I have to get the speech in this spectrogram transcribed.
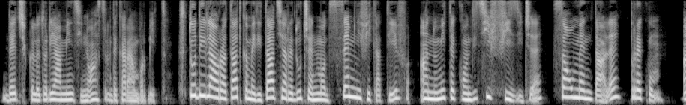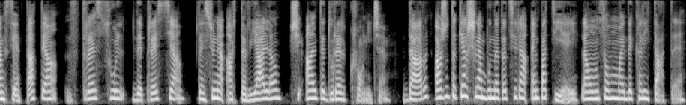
deci călătoria minții noastre de care am vorbit. Studiile au arătat că meditația reduce în mod semnificativ anumite condiții fizice sau mentale, precum anxietatea, stresul, depresia, tensiunea arterială și alte dureri cronice dar ajută chiar și la îmbunătățirea empatiei, la un somn mai de calitate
